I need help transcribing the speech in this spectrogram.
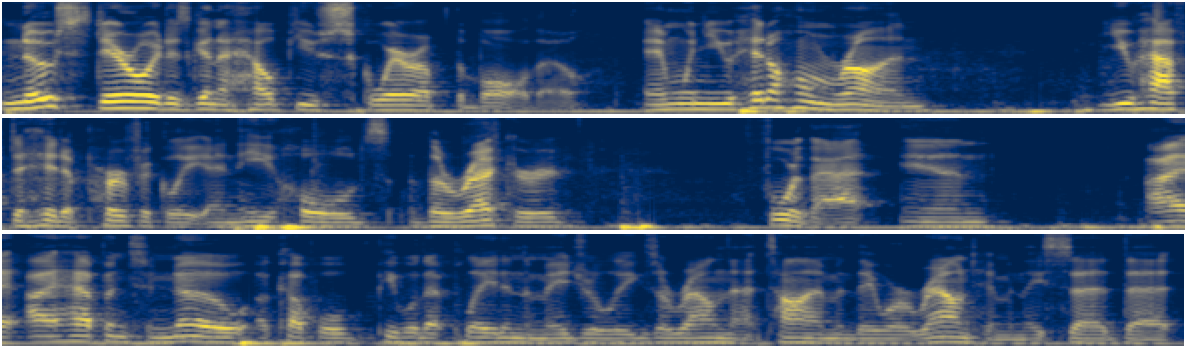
no steroid is going to help you square up the ball, though. And when you hit a home run, you have to hit it perfectly, and he holds the record for that. And I, I happen to know a couple people that played in the major leagues around that time, and they were around him, and they said that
